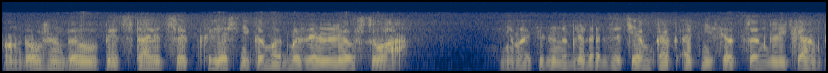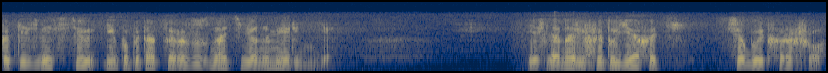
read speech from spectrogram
Он должен был представиться крестником мадемуазель Леусуа, внимательно наблюдать за тем, как отнесется англичанка к известию и попытаться разузнать ее намерения. Если она решит уехать, все будет хорошо.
